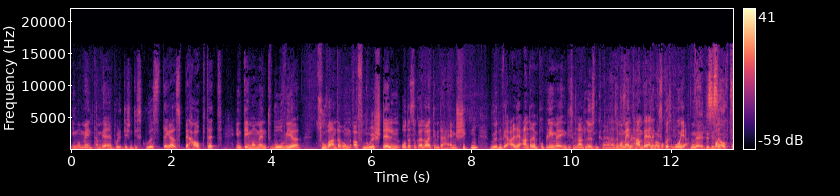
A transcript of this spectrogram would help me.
Im Moment haben wir einen politischen Diskurs, der behauptet, in dem Moment, wo wir Zuwanderung auf Null stellen oder sogar Leute wieder heimschicken, würden wir alle anderen Probleme in diesem Land lösen können. Also im Moment haben wir einen Diskurs, oh ja. Nein, das ist Von auch Sozi-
